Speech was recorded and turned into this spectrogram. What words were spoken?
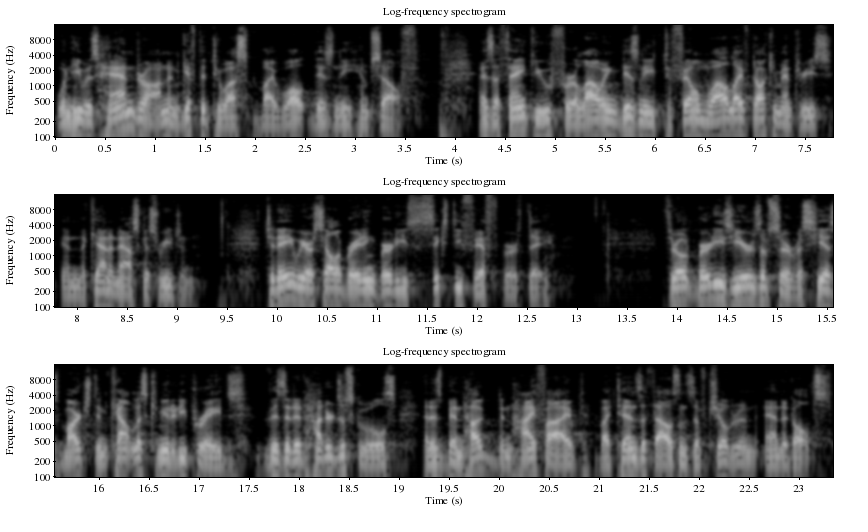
when he was hand drawn and gifted to us by Walt Disney himself as a thank you for allowing Disney to film wildlife documentaries in the Kananaskis region. Today we are celebrating Bertie's 65th birthday. Throughout Bertie's years of service, he has marched in countless community parades, visited hundreds of schools, and has been hugged and high fived by tens of thousands of children and adults.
